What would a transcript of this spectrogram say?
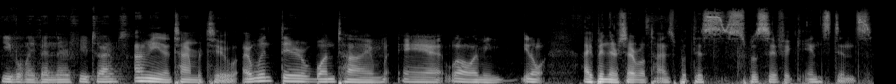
You've only been there a few times. I mean a time or two. I went there one time and well, I mean, you know, I've been there several times, but this specific instance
